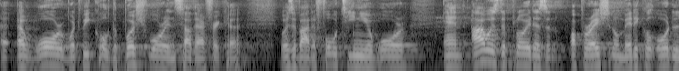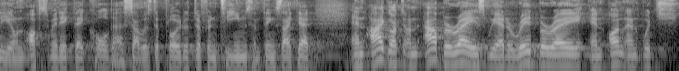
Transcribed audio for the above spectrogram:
a, a war, what we call the Bush War in South Africa. It was about a 14 year war. And I was deployed as an operational medical orderly, or an ops medic, they called us. I was deployed with different teams and things like that. And I got on our berets, we had a red beret, and on and which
